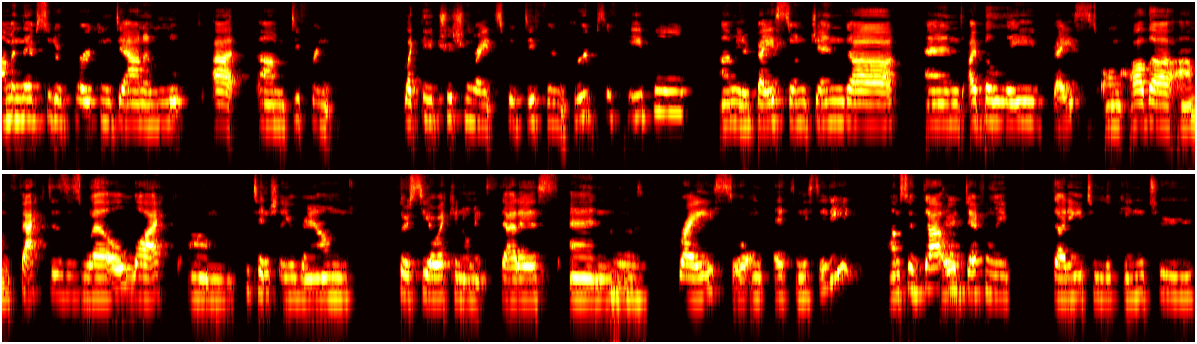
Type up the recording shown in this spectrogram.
um, and they've sort of broken down and looked at um, different, like the attrition rates for different groups of people, um, you know, based on gender, and I believe based on other um, factors as well, like um, potentially around socioeconomic status and mm. race or ethnicity. Um, so that would definitely study to look into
